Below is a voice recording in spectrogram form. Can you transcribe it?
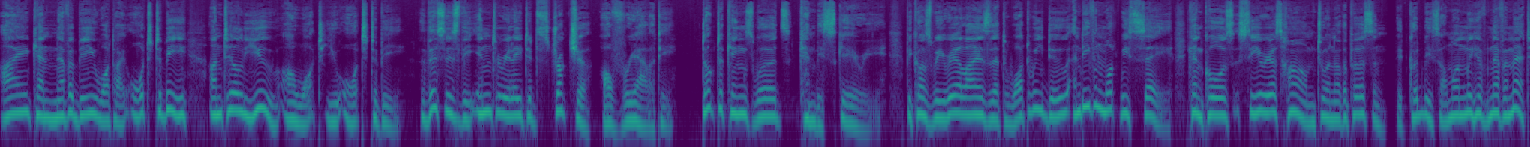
I can never be what I ought to be until you are what you ought to be. This is the interrelated structure of reality. Dr. King's words can be scary because we realize that what we do and even what we say can cause serious harm to another person. It could be someone we have never met,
